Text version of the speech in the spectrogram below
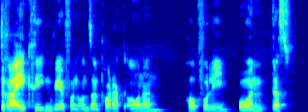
drei kriegen wir von unseren Product Ownern, hopefully. Und das,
